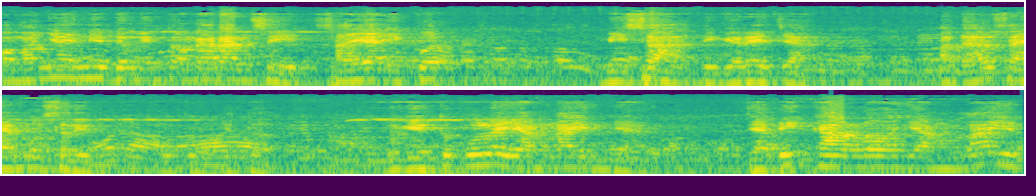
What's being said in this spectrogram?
Pokoknya ini demi toleransi saya ikut misa di gereja. Padahal saya muslim. Gitu. Begitu pula yang lainnya. Jadi kalau yang lain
